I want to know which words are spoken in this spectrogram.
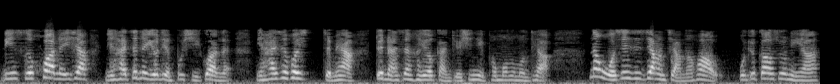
临时换了一下，你还真的有点不习惯了，你还是会怎么样？对男生很有感觉，心里砰砰砰砰跳。那我这次这样讲的话，我就告诉你啊，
